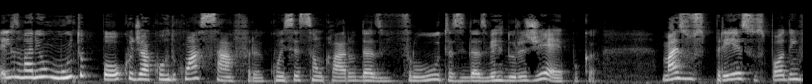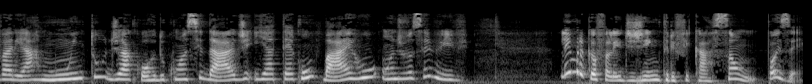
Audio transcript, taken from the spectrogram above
Eles variam muito pouco de acordo com a safra, com exceção, claro, das frutas e das verduras de época mas os preços podem variar muito de acordo com a cidade e até com o bairro onde você vive. Lembra que eu falei de gentrificação? Pois é.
